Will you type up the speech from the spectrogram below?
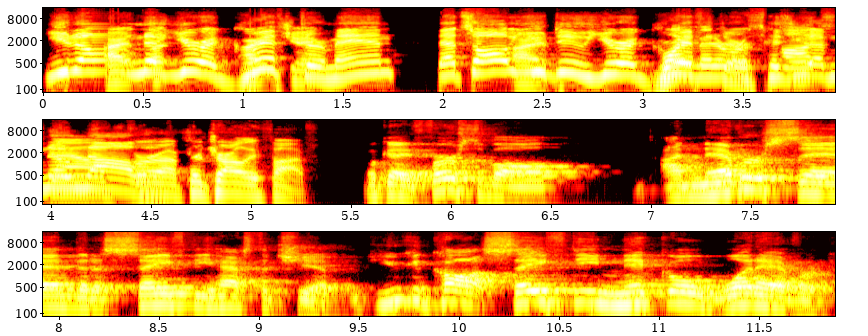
You don't All right, know. let- You're a grifter, Jake. man. That's all, All you right. do. You're a grifter because you have no knowledge. for, uh, for Charlie Five. Okay, first of all, I never said that a safety has to chip. You could call it safety, nickel, whatever.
